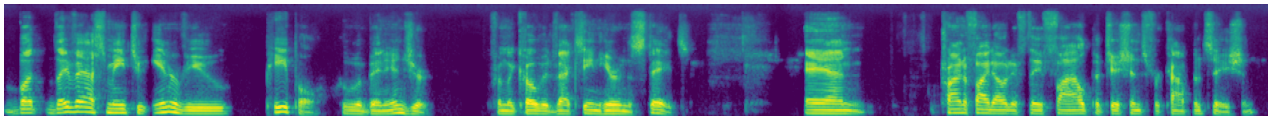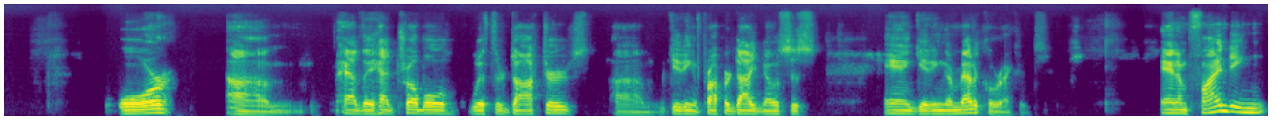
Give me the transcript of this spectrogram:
but they've asked me to interview people who have been injured from the COVID vaccine here in the States and trying to find out if they filed petitions for compensation or um, have they had trouble with their doctors um, getting a proper diagnosis and getting their medical records. And I'm finding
